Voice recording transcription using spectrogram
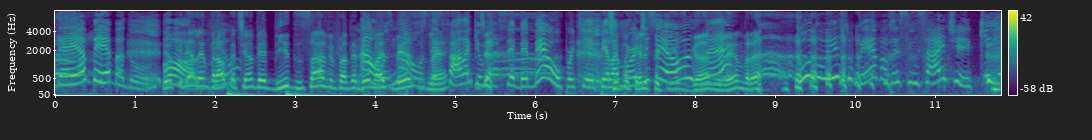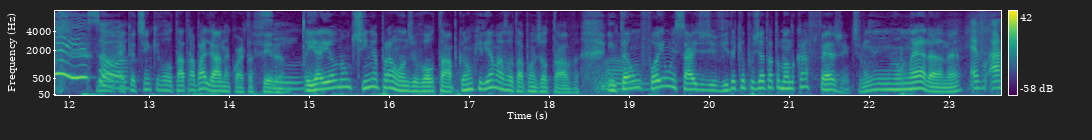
ideia bêbado. Eu oh, queria lembrar viu? o que eu tinha bebido, sabe? Para beber não, mais não, vezes, né? Você fala que o que você bebeu, porque, pelo tipo amor de Deus, Gummy, né? lembra? Tudo isso bêbado, esse insight? Que que é isso? Não, é que eu tinha que voltar a trabalhar na quarta-feira. E aí eu não tinha para onde voltar, porque eu não queria mais voltar para onde eu tava. Ah. Então foi um insight de vida que eu podia estar tomando café, gente. Não, não era, né? É, a,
